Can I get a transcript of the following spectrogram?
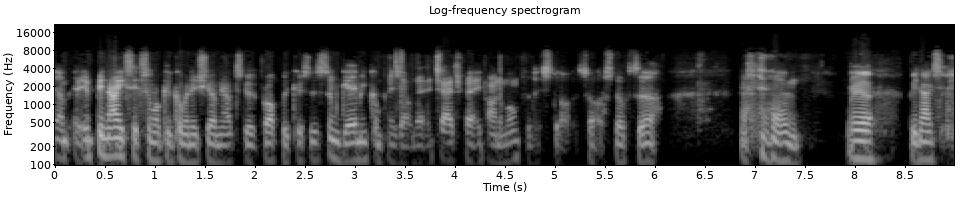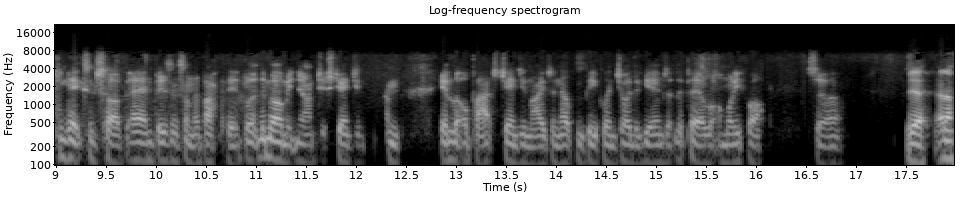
um, it'd be nice if someone could come in and show me how to do it properly because there's some gaming companies out there that charge thirty pound a month for this sort sort of stuff. So um, yeah, be nice if we make some sort of um, business on the back of it. But at the moment, you know, I'm just changing. I'm in little parts, changing lives and helping people enjoy the games that they pay a lot of money for. So yeah, and I,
